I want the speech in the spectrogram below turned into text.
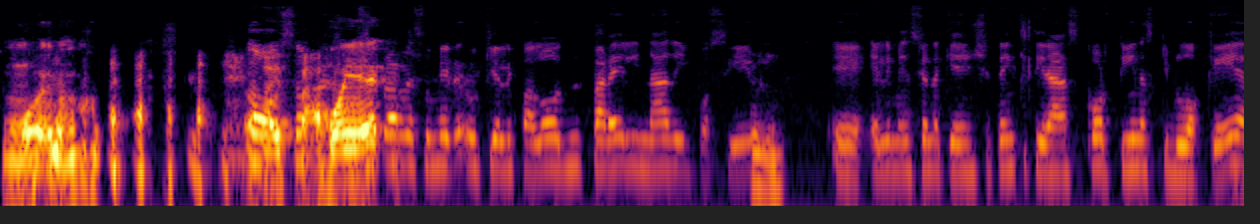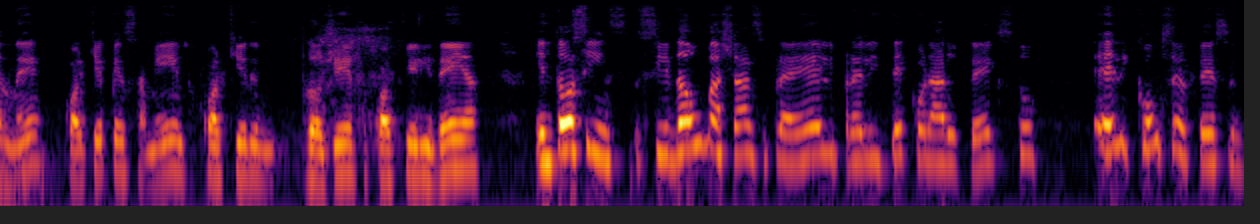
Bueno. oh, só para resumir o que ele falou, para ele nada é impossível. É, ele menciona que a gente tem que tirar as cortinas que bloqueiam, né? Qualquer pensamento, qualquer projeto, qualquer ideia. Então, assim, se dá uma chance para ele, para ele decorar o texto, ele com certeza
